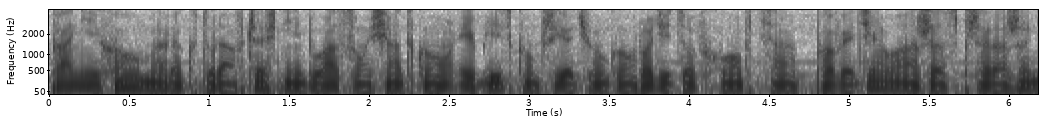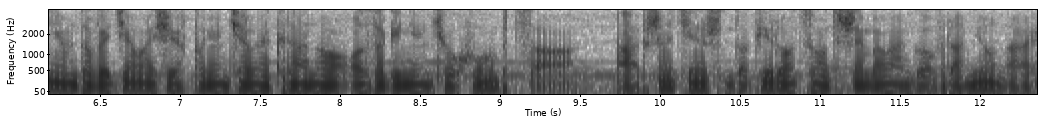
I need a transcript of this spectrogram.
Pani Homer, która wcześniej była sąsiadką i bliską przyjaciółką rodziców chłopca, powiedziała, że z przerażeniem dowiedziała się w poniedziałek rano o zaginięciu chłopca, a przecież dopiero co trzymała go w ramionach,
